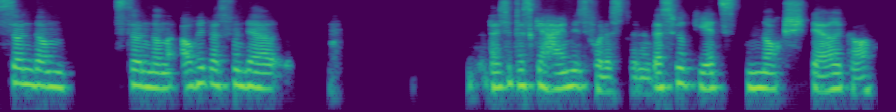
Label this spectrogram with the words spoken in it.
sondern, sondern auch etwas von der, da ist etwas Geheimnisvolles drinnen. Das wird jetzt noch stärker,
